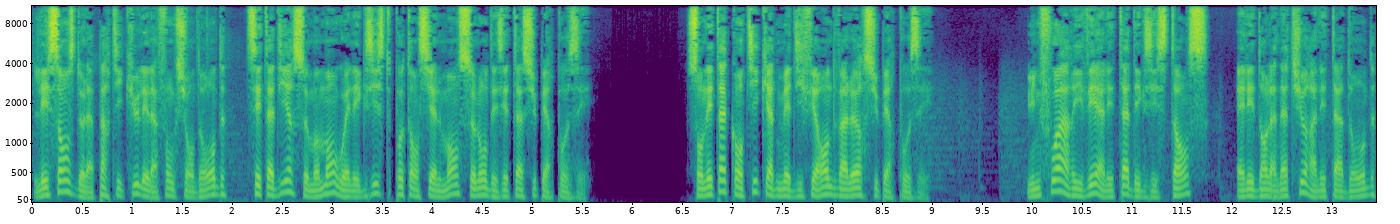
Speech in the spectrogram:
L'essence de la particule est la fonction d'onde, c'est-à-dire ce moment où elle existe potentiellement selon des états superposés. Son état quantique admet différentes valeurs superposées. Une fois arrivée à l'état d'existence, elle est dans la nature à l'état d'onde,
